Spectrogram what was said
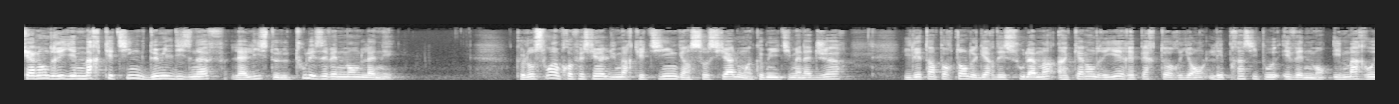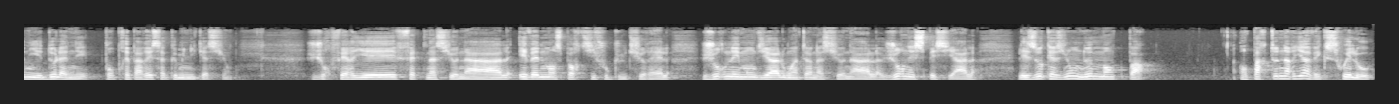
Calendrier marketing 2019, la liste de tous les événements de l'année. Que l'on soit un professionnel du marketing, un social ou un community manager, il est important de garder sous la main un calendrier répertoriant les principaux événements et marronniers de l'année pour préparer sa communication. Jours fériés, fêtes nationales, événements sportifs ou culturels, journées mondiales ou internationales, journées spéciales, les occasions ne manquent pas. En partenariat avec Swello,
